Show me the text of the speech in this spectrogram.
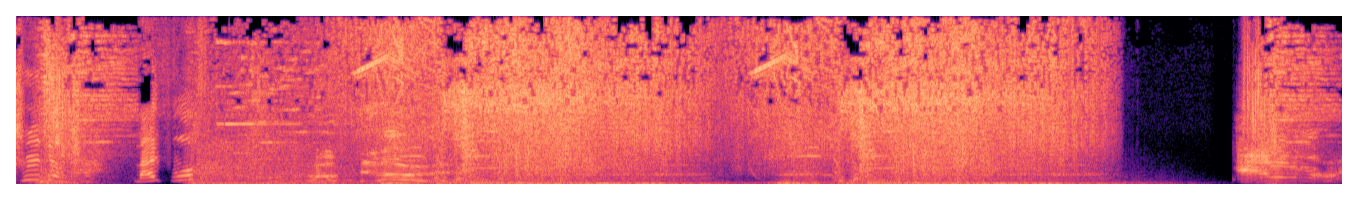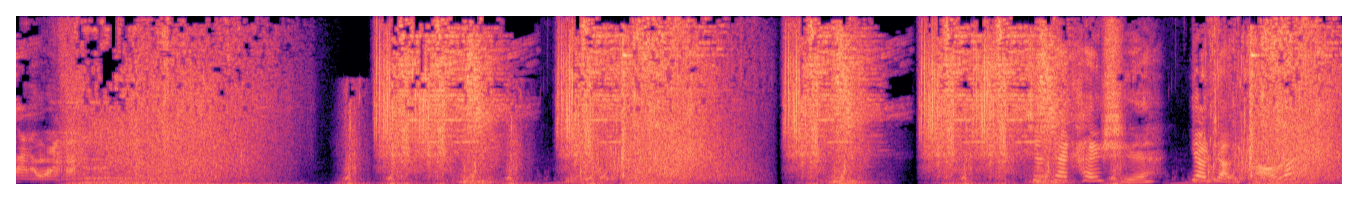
吃掉它！来福，现在开始要涨潮了。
